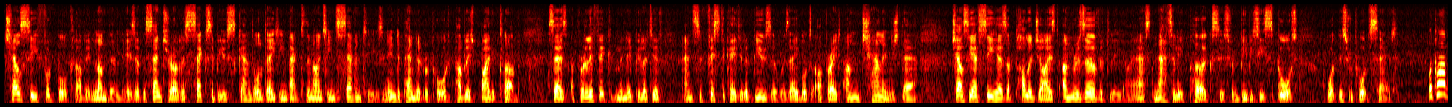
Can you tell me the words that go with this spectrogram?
Chelsea Football Club in London is at the centre of a sex abuse scandal dating back to the 1970s. An independent report published by the club says a prolific, manipulative, and sophisticated abuser was able to operate unchallenged there. Chelsea FC has apologised unreservedly. I asked Natalie Pirks, who's from BBC Sport, what this report said. The club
